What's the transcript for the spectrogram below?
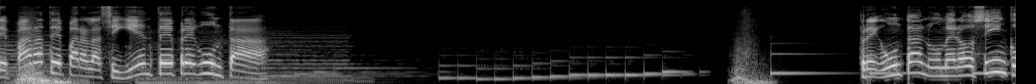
Prepárate para la siguiente pregunta. Pregunta número 5.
